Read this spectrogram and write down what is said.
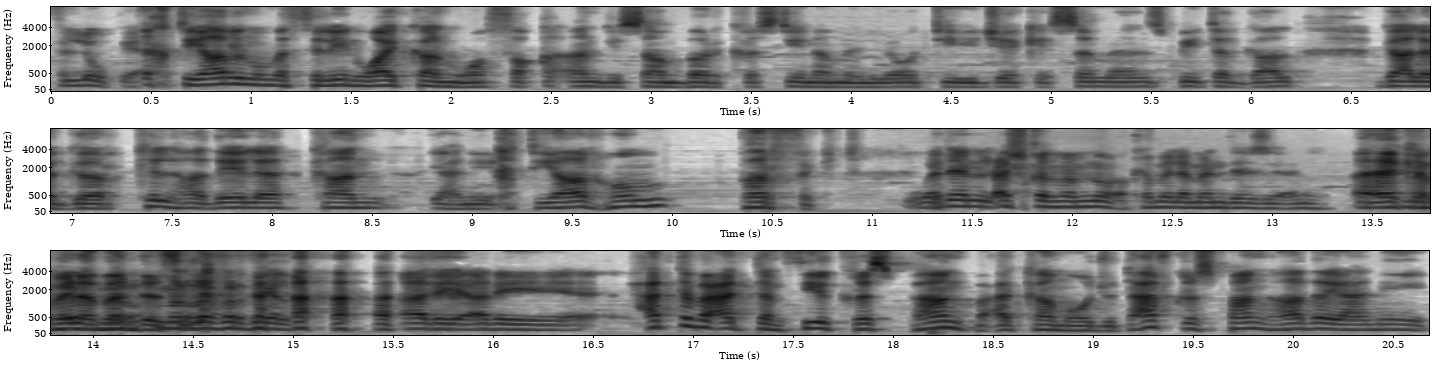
في ال loop يعني. اختيار الممثلين وايد كان موفق. اندي سامبرغ كريستين مليوتي جي كي سيمنز بيتر جال جالاجر كل هذيلا كان يعني اختيارهم perfect وبعدين العشق الممنوع كاميلا مندز يعني. آه كاميلا من- من- مندز. من ريفرديل هذه هذه حتى بعد تمثيل كريس بانك بعد كان موجود. تعرف كريس بانك هذا يعني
